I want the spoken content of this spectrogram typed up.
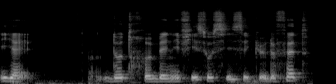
Il y a d'autres bénéfices aussi, c'est que le fait,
